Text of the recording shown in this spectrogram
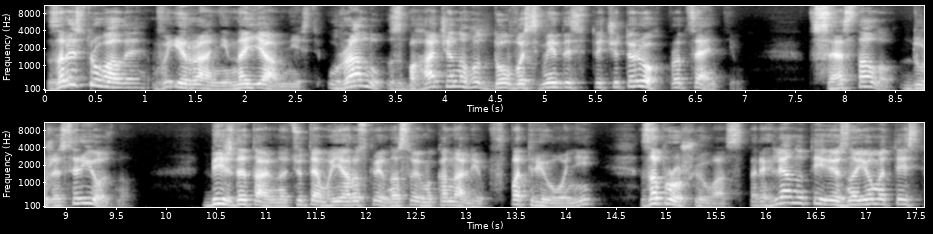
зареєстрували в Ірані наявність урану, збагаченого до 84%. Все стало дуже серйозно. Більш детально цю тему я розкрив на своєму каналі в Патреоні. Запрошую вас переглянути і ознайомитись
